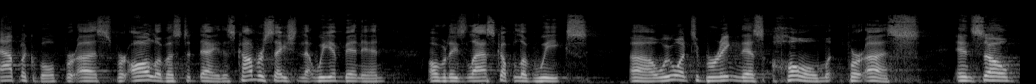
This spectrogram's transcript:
applicable for us, for all of us today. This conversation that we have been in over these last couple of weeks uh, we want to bring this home for us. And so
